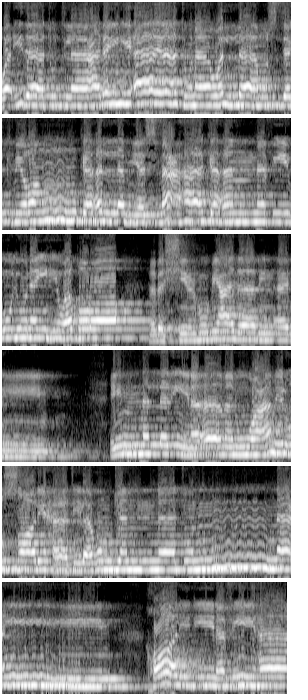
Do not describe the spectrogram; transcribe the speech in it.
وإذا تتلى عليه آياتنا ولى مستكبرا كأن لم يسمعها كأن في أذنيه وقرا فبشره بعذاب أليم. إن الذين آمنوا وعملوا الصالحات لهم جنات النعيم خالدين فيها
